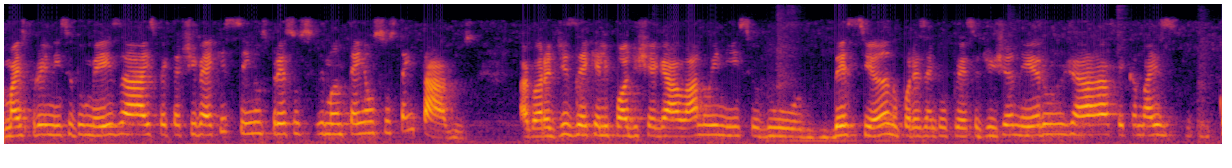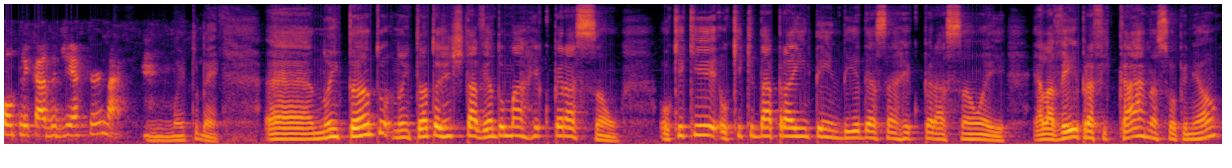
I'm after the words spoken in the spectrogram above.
Mas para o início do mês a expectativa é que sim, os preços se mantenham sustentados. Agora, dizer que ele pode chegar lá no início do, desse ano, por exemplo, o preço de janeiro, já fica mais complicado de afirmar. Muito bem. É, no, entanto, no entanto, a gente está vendo uma recuperação. O que, que, o que, que dá para entender dessa recuperação aí? Ela veio para ficar, na sua opinião?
